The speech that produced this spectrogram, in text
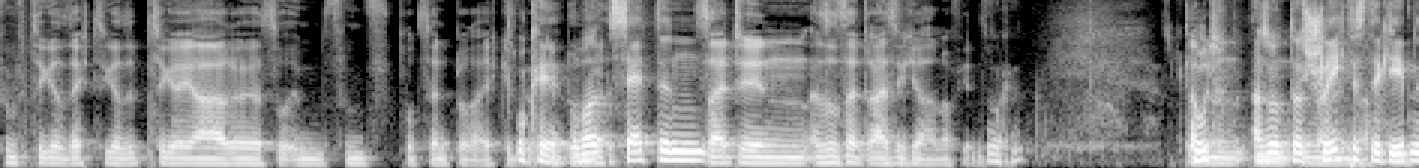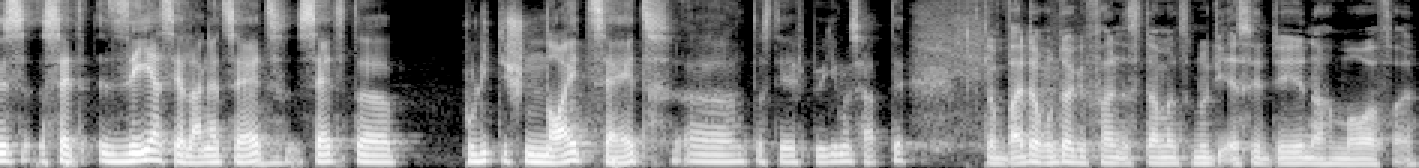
50er, 60er, 70er Jahre, so im 5%-Bereich Okay, aber seit den. seit den, also seit 30 Jahren auf jeden Fall. Okay. Glaube, Gut, in- in- also das schlechteste Ergebnis seit sehr, sehr langer Zeit, seit der politischen Neuzeit, äh, das die FPÖ jemals hatte. Ich glaube, weiter runtergefallen ist damals nur die SED nach dem Mauerfall.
